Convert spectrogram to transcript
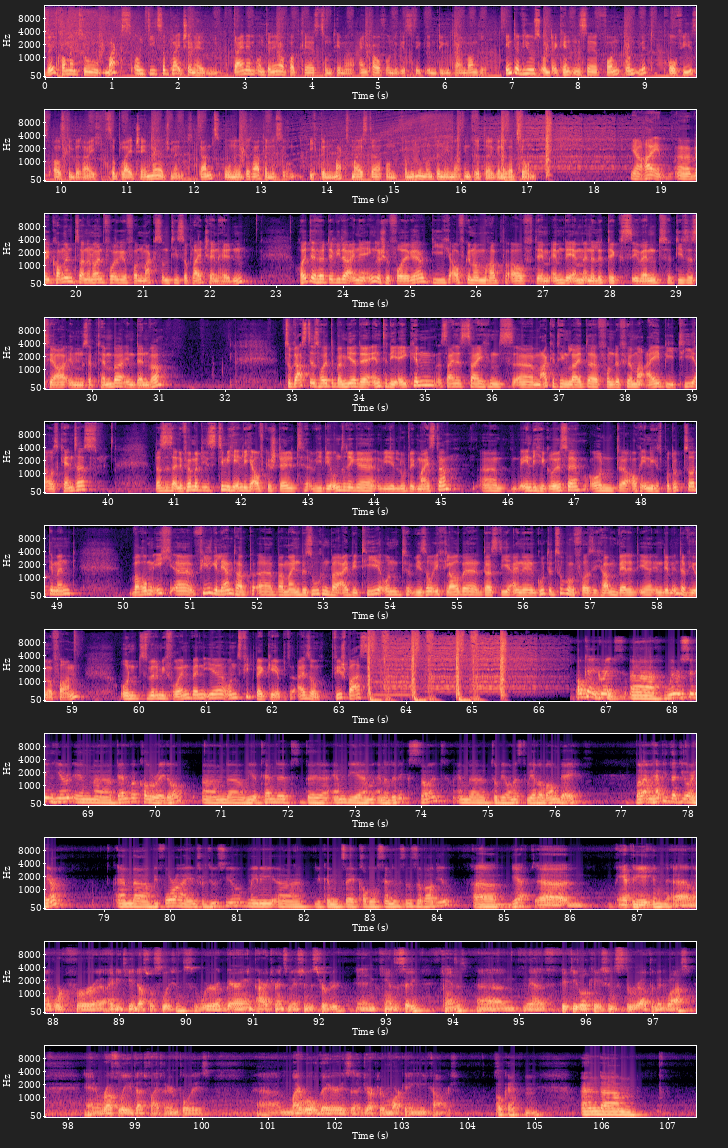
Willkommen zu Max und die Supply Chain Helden, deinem Unternehmerpodcast zum Thema Einkauf und Logistik im digitalen Wandel. Interviews und Erkenntnisse von und mit Profis aus dem Bereich Supply Chain Management, ganz ohne Beratermission. Ich bin Max Meister und Familienunternehmer in dritter Generation. Ja, hi, äh, willkommen zu einer neuen Folge von Max und die Supply Chain Helden. Heute hört ihr wieder eine englische Folge, die ich aufgenommen habe auf dem MDM Analytics Event dieses Jahr im September in Denver. Zu Gast ist heute bei mir der Anthony Aiken, seines Zeichens äh, Marketingleiter von der Firma IBT aus Kansas. Das ist eine Firma, die ist ziemlich ähnlich aufgestellt wie die unsrige, wie Ludwig Meister. Äh, ähnliche Größe und äh, auch ähnliches Produktsortiment. Warum ich äh, viel gelernt habe äh, bei meinen Besuchen bei IBT und wieso ich glaube, dass die eine gute Zukunft vor sich haben, werdet ihr in dem Interview erfahren. Und es würde mich freuen, wenn ihr uns Feedback gebt. Also, viel Spaß! Okay, great. Uh, we're sitting here in uh, Denver, Colorado, and uh, we attended the MDM Analytics Summit. And uh, to be honest, we had a long day. But I'm happy that you are here. And uh, before I introduce you, maybe uh, you can say a couple of sentences about you. Um, yeah, um, Anthony Aiken. Um, I work for uh, IBT Industrial Solutions. We're a bearing and power transmission distributor in Kansas City, Kansas. Um, we have 50 locations throughout the Midwest and roughly about 500 employees. Um, my role there is director of marketing and e-commerce. Okay. Mm-hmm. And um,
